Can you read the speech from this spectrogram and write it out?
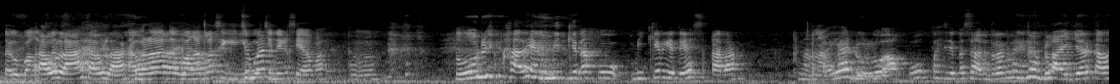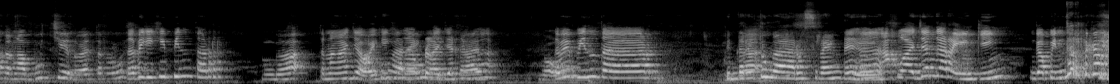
Tahu banget. tahu lah tahu lah Tahu lah, tahu banget lah si Gigi Cuman- bucinnya ke siapa. Deh. hal yang bikin aku mikir gitu ya sekarang kenapa, Kenapa ya dulu? aku pas di pesantren Lena belajar kalau nggak bucin we terus Tapi Kiki pinter. enggak Tenang aja, Aku Kiki nggak belajar kan. juga. Bohong. Tapi pinter. Pinter itu nggak harus ranking. Eh, eh, aku aja nggak ranking, nggak pinter kan?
